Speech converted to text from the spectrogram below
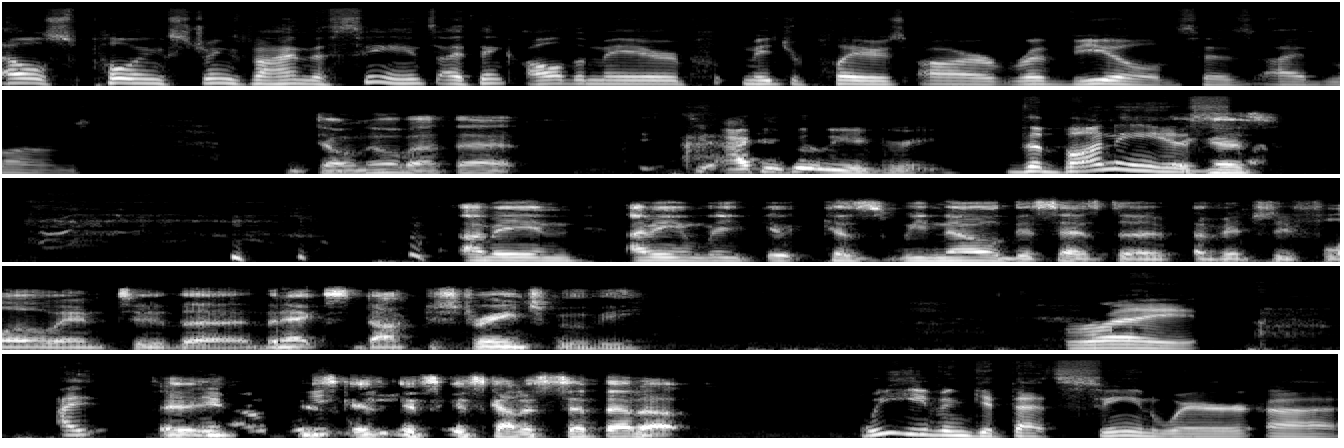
else pulling strings behind the scenes. I think all the major major players are revealed. Says Ide Loans. Don't know about that I completely agree. The bunny is because. I mean, I mean, we because we know this has to eventually flow into the the next Doctor Strange movie. right. It, You know, it's, we- it's it's got to set that up. we even get that scene where uh,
